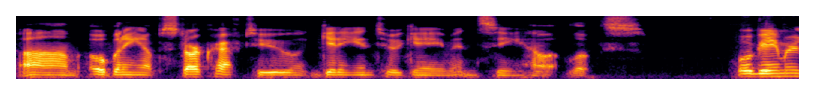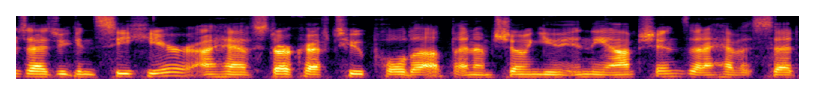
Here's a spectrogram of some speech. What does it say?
um, opening up StarCraft 2, getting into a game, and seeing how it looks. Well gamers, as you can see here, I have StarCraft 2 pulled up, and I'm showing you in the options that I have it set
